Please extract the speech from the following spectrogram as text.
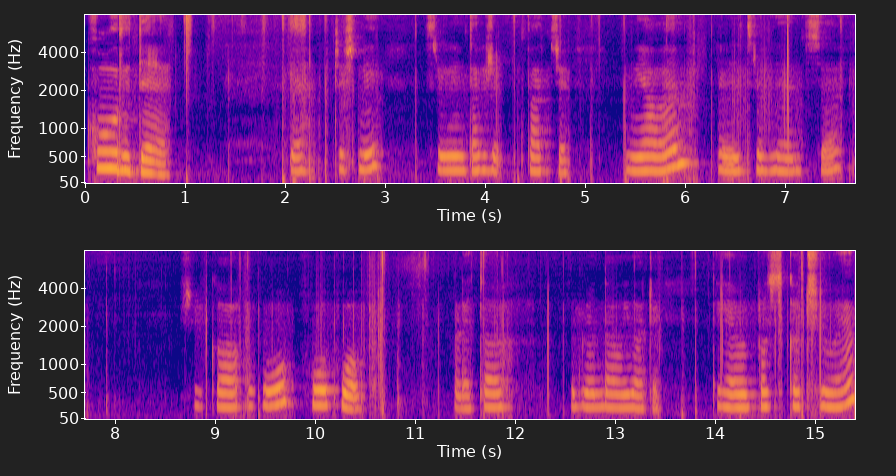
Kurde. Ja wcześniej zrobiłem tak, że patrzcie, miałem litrę w ręce, szybko łup, łup, łup. Ale to wyglądało inaczej. Tak jakby podskoczyłem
